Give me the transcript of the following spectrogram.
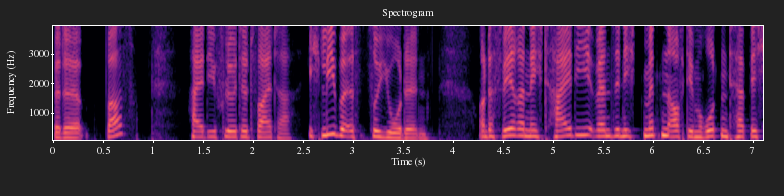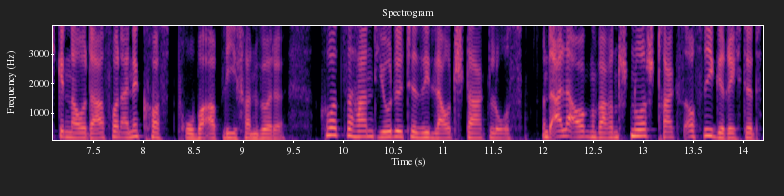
Bitte, was? Heidi flötet weiter. Ich liebe es zu jodeln. Und es wäre nicht Heidi, wenn sie nicht mitten auf dem roten Teppich genau davon eine Kostprobe abliefern würde. Kurzerhand jodelte sie lautstark los. Und alle Augen waren schnurstracks auf sie gerichtet.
